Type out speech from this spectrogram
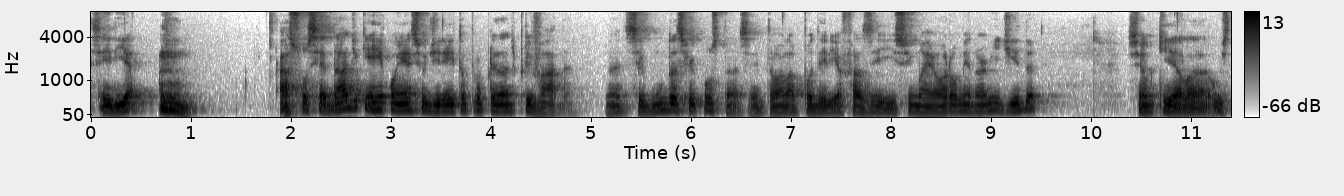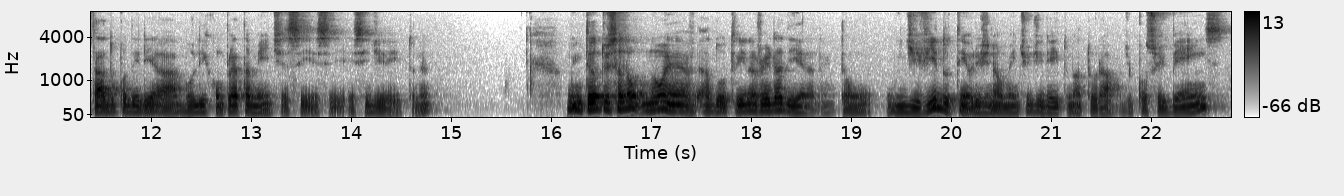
seria a sociedade quem reconhece o direito à propriedade privada, né, segundo as circunstâncias. Então, ela poderia fazer isso em maior ou menor medida, sendo que ela, o Estado poderia abolir completamente esse, esse, esse direito. Né. No entanto, isso não, não é a doutrina verdadeira. Né? Então, o indivíduo tem originalmente o direito natural de possuir bens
